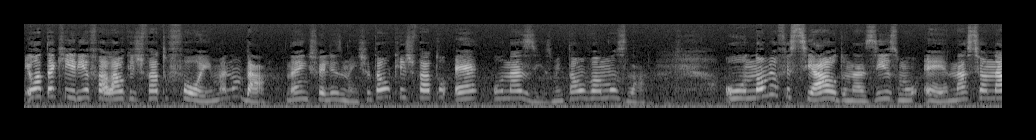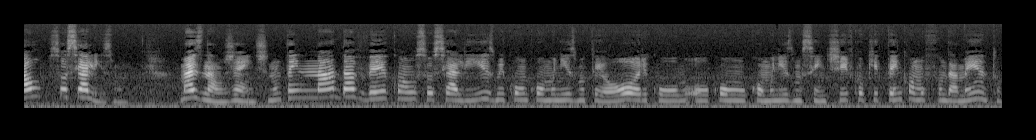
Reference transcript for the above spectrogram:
Eu até queria falar o que de fato foi, mas não dá, né? Infelizmente. Então, o que de fato é o nazismo. Então, vamos lá. O nome oficial do nazismo é Nacional Socialismo. Mas não, gente, não tem nada a ver com o socialismo e com o comunismo teórico ou, ou, com o comunismo científico que tem como fundamento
